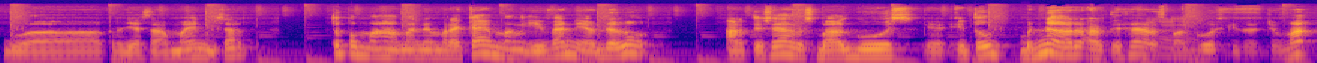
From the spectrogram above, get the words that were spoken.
gua kerjasamain besar, itu pemahamannya mereka emang event ya udah lo artisnya harus bagus, ya, itu bener artisnya harus Hmm. bagus gitu. Cuma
